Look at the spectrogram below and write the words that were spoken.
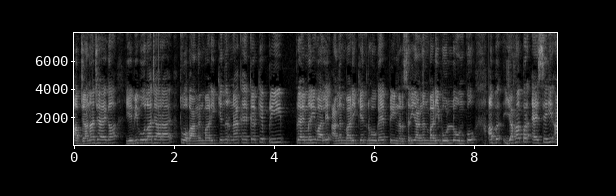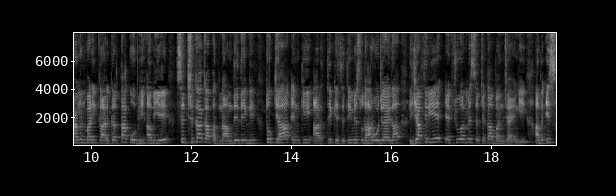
अब जाना जाएगा यह भी बोला जा रहा है। तो अब आंगनबाड़ी केंद्र ना कह करके प्री प्राइमरी वाले आंगनबाड़ी केंद्र हो गए प्री नर्सरी आंगनबाड़ी बोल लो उनको। अब यहाँ पर ऐसे ही आंगनबाड़ी कार्यकर्ता को भी अब ये शिक्षिका का पदनाम दे देंगे। तो क्या इनकी आर्थिक स्थिति में सुधार हो जाएगा या फिर ये एक्चुअल में शिक्षिका बन जाएँगी? अब इस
